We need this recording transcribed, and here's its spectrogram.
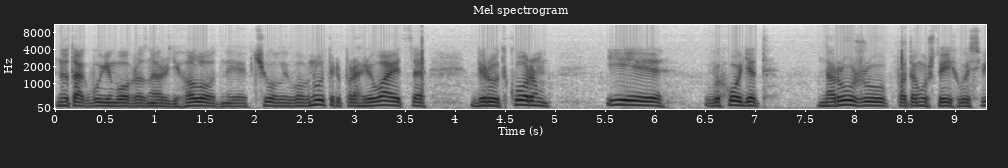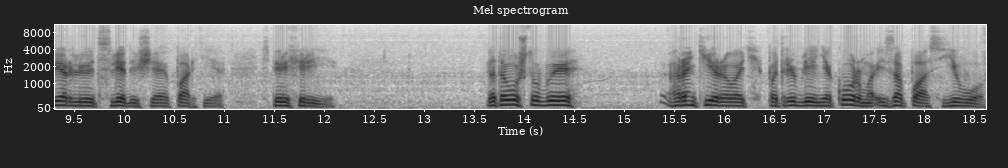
ну так будем образно говорить, голодные пчелы вовнутрь прогреваются, берут корм и выходят наружу, потому что их высверливает следующая партия периферии. Для того, чтобы гарантировать потребление корма и запас его,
